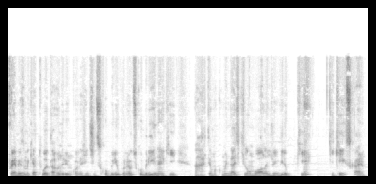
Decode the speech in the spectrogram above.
foi a mesma que a tua, tá, Rodrigo? Uhum. Quando a gente descobriu, quando eu descobri, né, que ah, tem uma comunidade quilombola em Joinville. O quê? O que, que é isso, cara?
